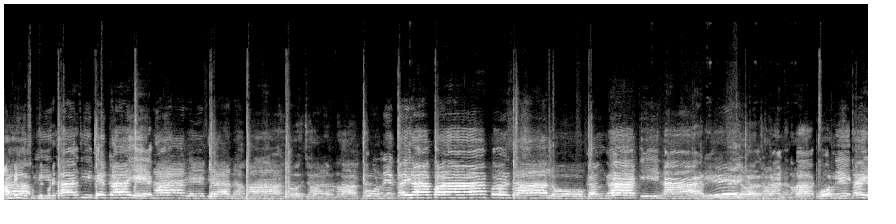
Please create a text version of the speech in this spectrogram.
આમ બેસી તો શું ફેર પડે? કોને કર્યા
